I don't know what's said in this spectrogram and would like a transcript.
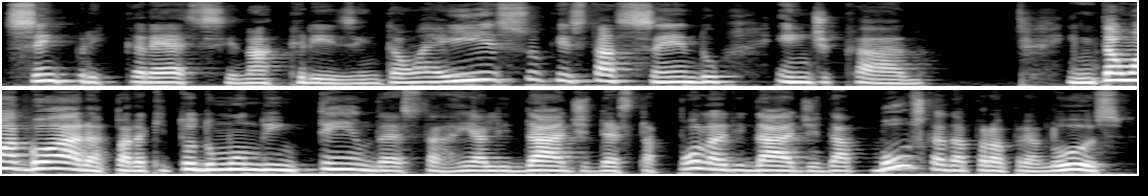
sempre cresce na crise. Então é isso que está sendo indicado. Então, agora, para que todo mundo entenda esta realidade, desta polaridade da busca da própria luz,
